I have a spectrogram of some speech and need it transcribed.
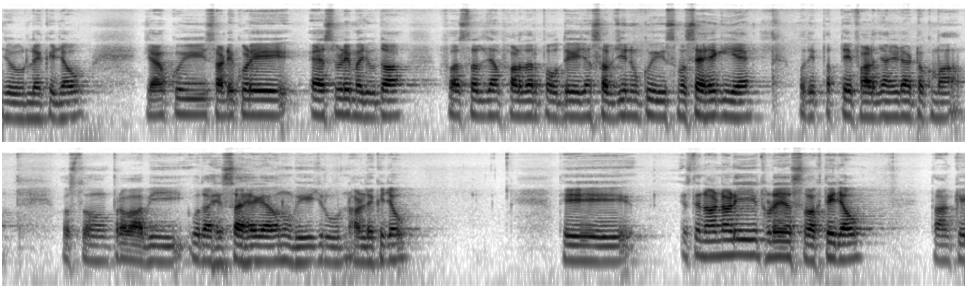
ਜ਼ਰੂਰ ਲੈ ਕੇ ਜਾਓ। ਜਾਂ ਕੋਈ ਸਾਡੇ ਕੋਲੇ ਇਸ ਵੇਲੇ ਮੌਜੂਦਾ ਫਸਲ ਜਾਂ ਫਲਦਾਰ ਪੌਦੇ ਜਾਂ ਸਬਜ਼ੀ ਨੂੰ ਕੋਈ ਸਮੱਸਿਆ ਹੈਗੀ ਹੈ, ਉਹਦੇ ਪੱਤੇ, ਫਲ ਜਾਂ ਜਿਹੜਾ ਟੁਕਮਾ, ਉਸ ਤੋਂ ਪ੍ਰਭਾਵੀ ਉਹਦਾ ਹਿੱਸਾ ਹੈਗਾ, ਉਹਨੂੰ ਵੀ ਜ਼ਰੂਰ ਨਾਲ ਲੈ ਕੇ ਜਾਓ। ਤੇ ਇਸ ਦੇ ਨਾਲ ਨਾਲ ਹੀ ਥੋੜ੍ਹਾ ਜਿਹਾ ਸਵਖਤੇ ਜਾਓ ਤਾਂ ਕਿ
